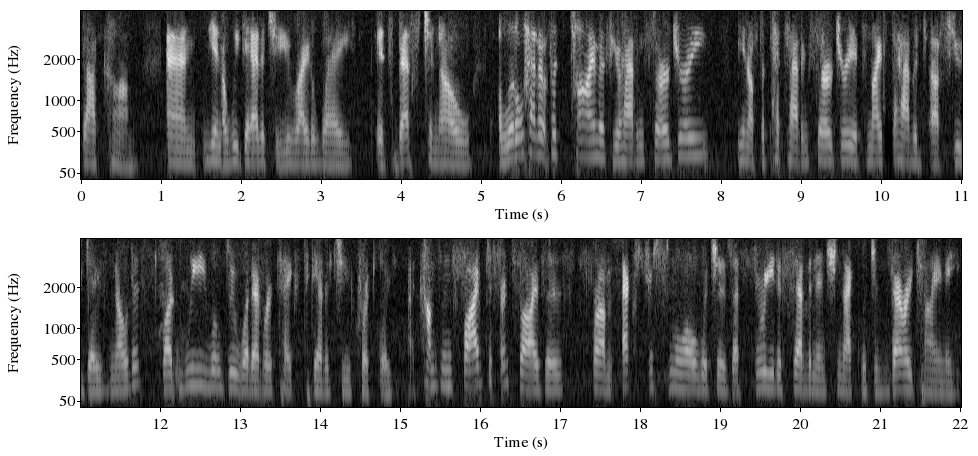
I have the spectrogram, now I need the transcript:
dot com. And, you know, we get it to you right away. It's best to know a little ahead of time if you're having surgery. You know, if the pet's having surgery, it's nice to have a, a few days notice but we will do whatever it takes to get it to you quickly. It comes in five different sizes from extra small, which is a three to seven inch neck, which is very tiny,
